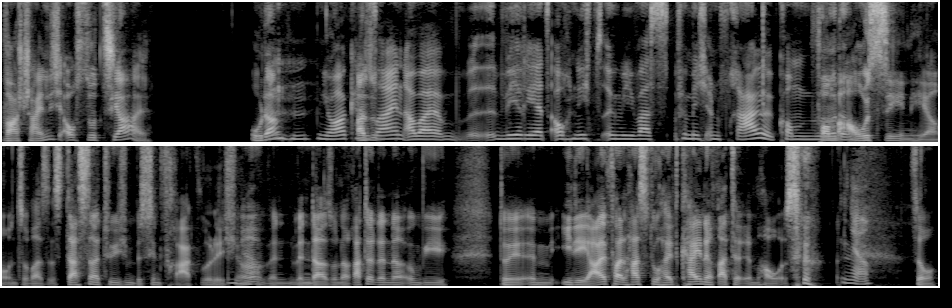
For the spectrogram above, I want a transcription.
wahrscheinlich auch sozial. Oder? Ja, kann Also- sein, aber äh, wäre jetzt auch nichts irgendwie, was für mich in Frage kommen Vom würde. Aussehen her und sowas ist das natürlich ein bisschen fragwürdig. Ja. Ja. Wenn, wenn da so eine Ratte dann da irgendwie, du, im Idealfall hast du halt keine Ratte im Haus. Ja. So,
